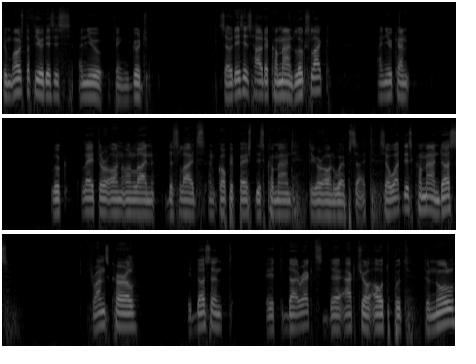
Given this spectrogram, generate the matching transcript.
to most of you, this is a new thing. Good. So this is how the command looks like, and you can look later on online the slides and copy paste this command to your own website. So what this command does, it runs curl. It doesn't. It directs the actual output to null,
